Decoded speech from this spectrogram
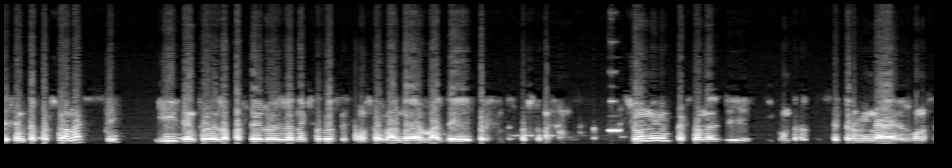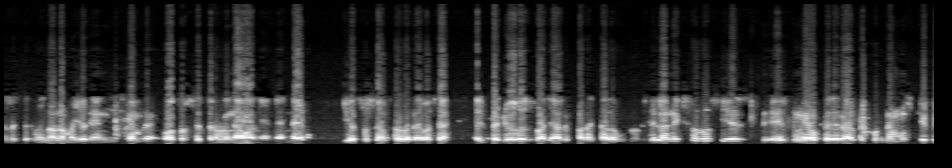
60 personas, ¿sí? Y dentro de la parte de lo del anexo 2 estamos hablando de más de 300 personas. Son personas de contratos se termina, algunos se les terminó la mayoría en diciembre, otros se terminaban en enero y otros en febrero. O sea, el periodo es variable para cada uno. El anexo 2 sí es, es dinero federal. Recordemos que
